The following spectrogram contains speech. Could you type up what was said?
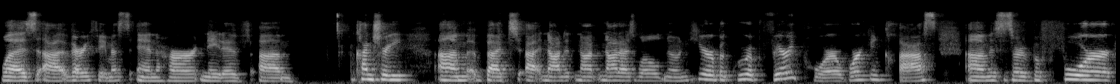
was uh, very famous in her native. Um, country, um, but uh, not not not as well known here. But grew up very poor, working class. Um, this is sort of before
